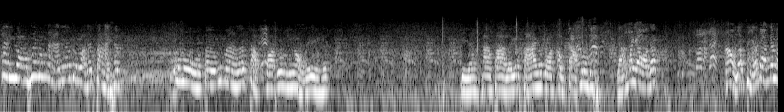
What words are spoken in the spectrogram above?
ไอ้รอเพื่อนลูกหนาเนี่ยจังหวะจะจ่ายครับ โอ้โหเติมขึ้นมาแล้วจับบอลลูกนี้ออกไปเองครับ กียงข้ามฟากเลยครับซ้ายครับบอลเอาจับลูกนี้ยังไม่ออกครับเอ้าแล้วเสียบอลกันไหว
